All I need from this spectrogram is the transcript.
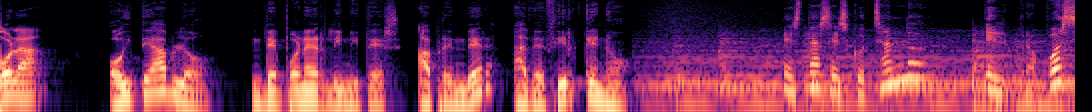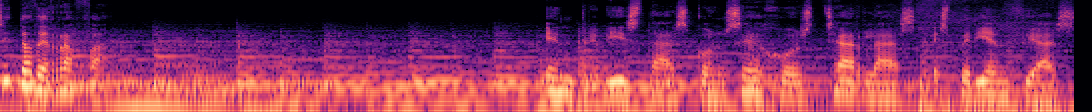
Hola, hoy te hablo de poner límites, aprender a decir que no. Estás escuchando El propósito de Rafa. Entrevistas, consejos, charlas, experiencias,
